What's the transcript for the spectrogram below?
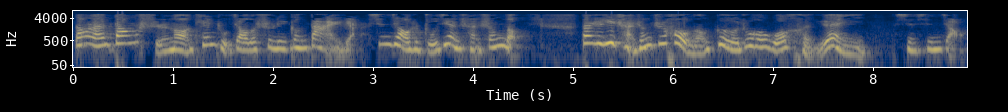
当然，当时呢，天主教的势力更大一点，新教是逐渐产生的。但是，一产生之后呢，各个诸侯国很愿意信新教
